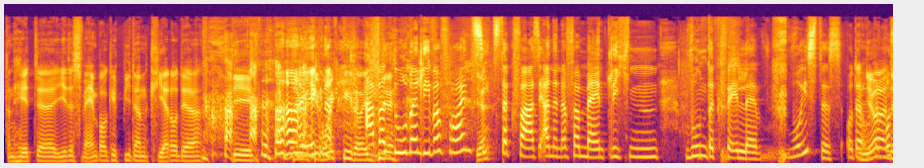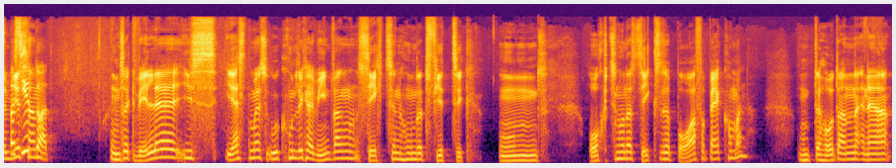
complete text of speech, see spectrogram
dann hätte jedes Weinbaugebiet einen Kero, der die, die, die Wolken da Aber du, mein lieber Freund, ja? sitzt da quasi an einer vermeintlichen Wunderquelle. Wo ist das? Oder, ja, oder was passiert sind, dort? Unsere Quelle ist erstmals urkundlich erwähnt worden 1640. Und 1806 ist ein Bauer vorbeikommen und der hat an einer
